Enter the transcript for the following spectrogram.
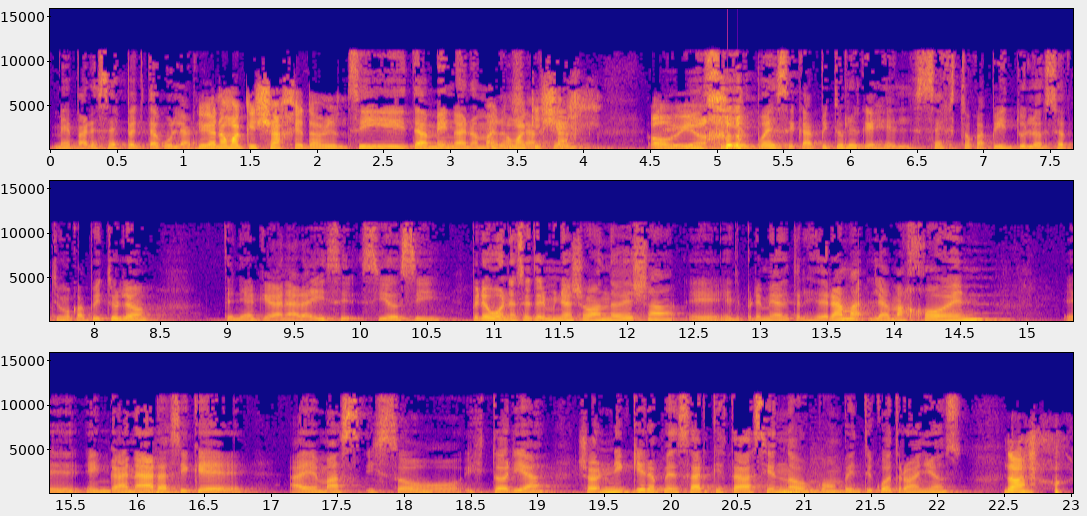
me parece espectacular. Que ganó maquillaje también. Sí, también ganó maquillaje. Ganó maquillaje. Obvio. y después ese capítulo, que es el sexto capítulo, séptimo capítulo, tenía que ganar ahí sí, o sí. Pero bueno, se terminó llevando ella eh, el premio de actriz de drama, la más joven eh, en ganar, así que además hizo historia. Yo ni quiero pensar qué estaba haciendo con 24 años. No, no,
